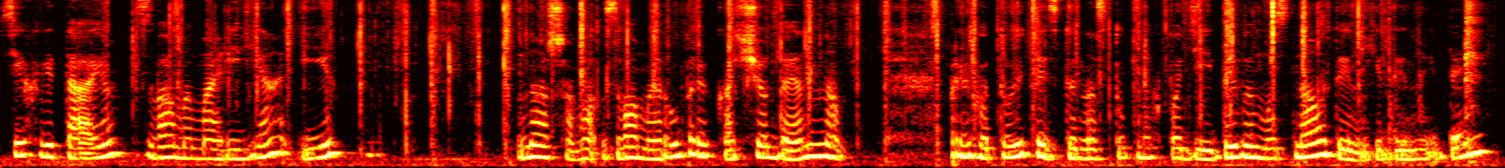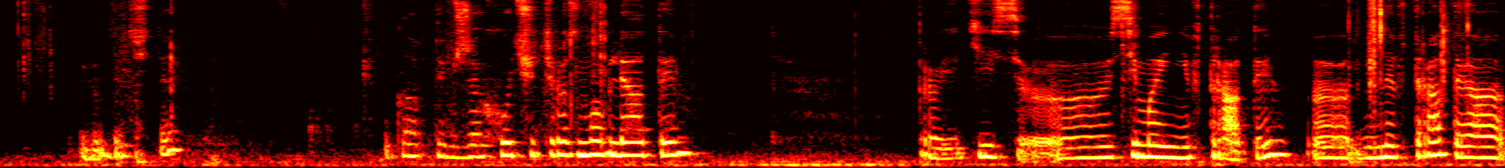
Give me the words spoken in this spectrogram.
Всіх вітаю! З вами Марія і наша з вами рубрика щоденна. Приготуйтесь до наступних подій. Дивимось на один єдиний день. Вибачте, карти вже хочуть розмовляти про якісь е, сімейні втрати. Е, не втрати, а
